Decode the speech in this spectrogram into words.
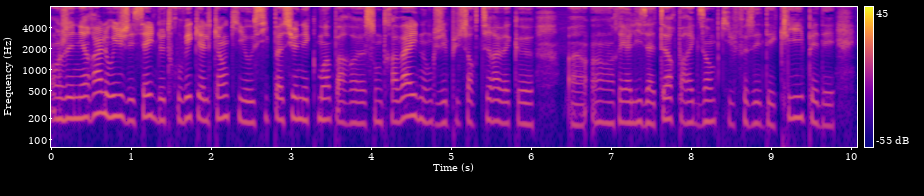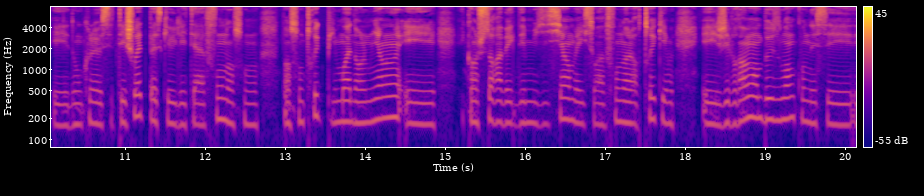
En général, oui, j'essaye de trouver quelqu'un qui est aussi passionné que moi par euh, son travail. Donc, j'ai pu sortir avec euh, un, réalisateur, par exemple, qui faisait des clips et des et donc euh, c'était chouette parce qu'il était à fond dans son dans son truc, puis moi dans le mien. Et, quand je sors avec des musiciens, bah, ils sont à fond dans leur truc et, et j'ai vraiment besoin qu'on ait ces,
